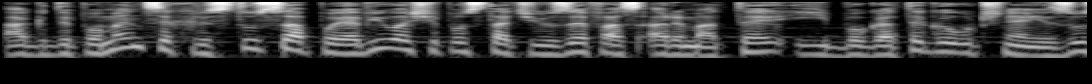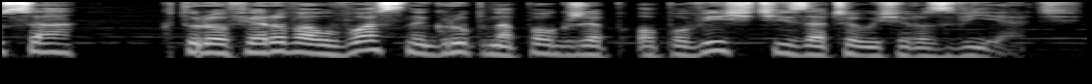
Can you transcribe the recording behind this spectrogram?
A gdy po męce Chrystusa pojawiła się postać Józefa z Arymatei, bogatego ucznia Jezusa, który ofiarował własny grób na pogrzeb, opowieści zaczęły się rozwijać.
